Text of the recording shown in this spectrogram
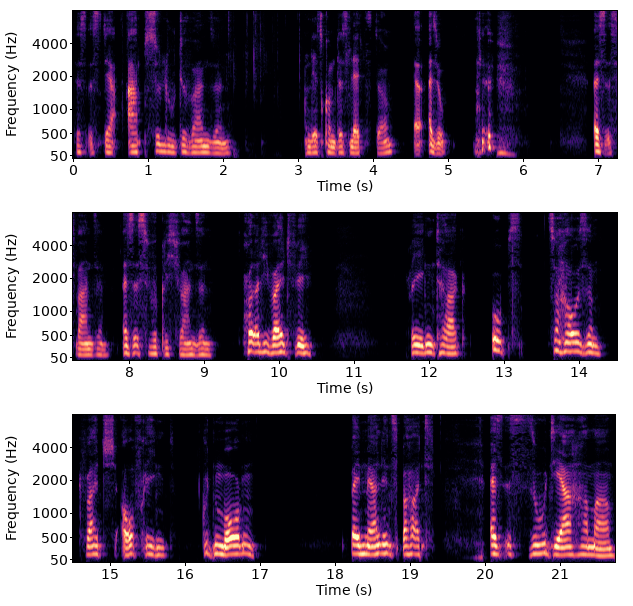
das ist der absolute Wahnsinn. Und jetzt kommt das Letzte. Äh, also, es ist Wahnsinn. Es ist wirklich Wahnsinn. Holla die Waldfee. Regentag. Ups. Zu Hause. Quatsch. Aufregend. Guten Morgen. Bei Merlins Bad. Es ist so der Hammer.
